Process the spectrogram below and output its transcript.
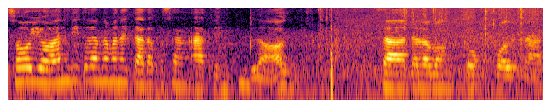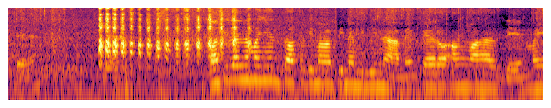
So, yun. Dito lang naman nagtatapos ang ating vlog. sa dalawang tungkol natin. Yan. Konti lang naman yung total yung mga pinamili namin, pero ang mahal din, may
